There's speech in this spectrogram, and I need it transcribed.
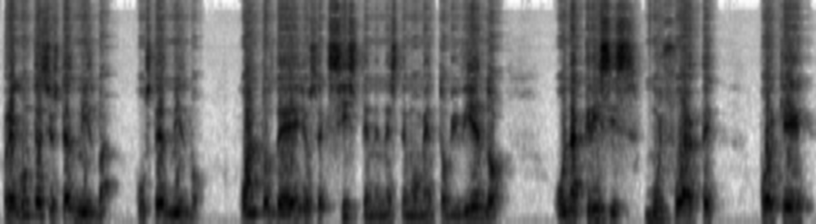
Pregúntese usted misma, usted mismo, cuántos de ellos existen en este momento viviendo una crisis muy fuerte porque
